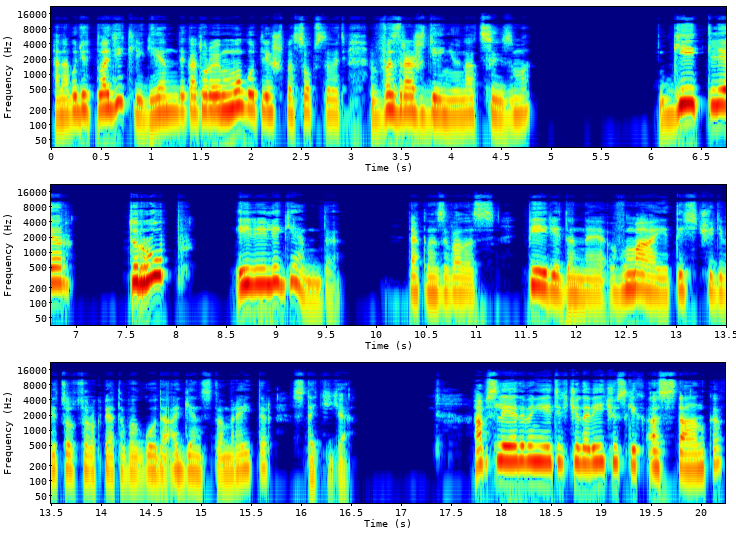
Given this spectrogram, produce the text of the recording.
Она будет плодить легенды, которые могут лишь способствовать возрождению нацизма. Гитлер — труп или легенда? Так называлась переданная в мае 1945 года агентством Рейтер статья. Обследование этих человеческих останков,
